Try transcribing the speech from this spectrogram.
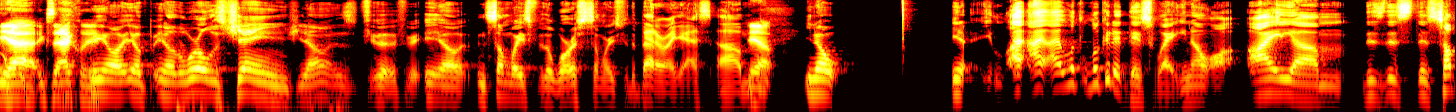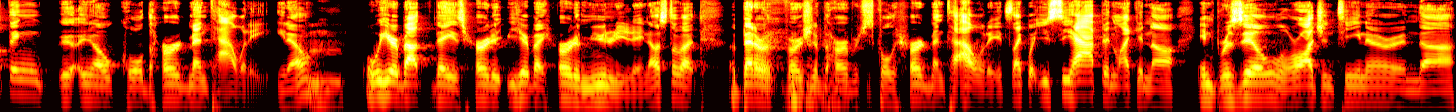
Yeah, exactly. you know, you know, you know, the world has changed. You know, if- you know, in some ways for the worse, some ways for the better, I guess. Um, Yeah. you know, you know, I, I- look look at it this way. You know, I um, there's this there's something uh, you know called the herd mentality. You know, Mhm. what we hear about today is herd. You hear about herd immunity today. Now let's talk about a better version of the herd, which is called herd mentality. It's like what you see happen, like in uh, in Brazil or Argentina, and uh,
